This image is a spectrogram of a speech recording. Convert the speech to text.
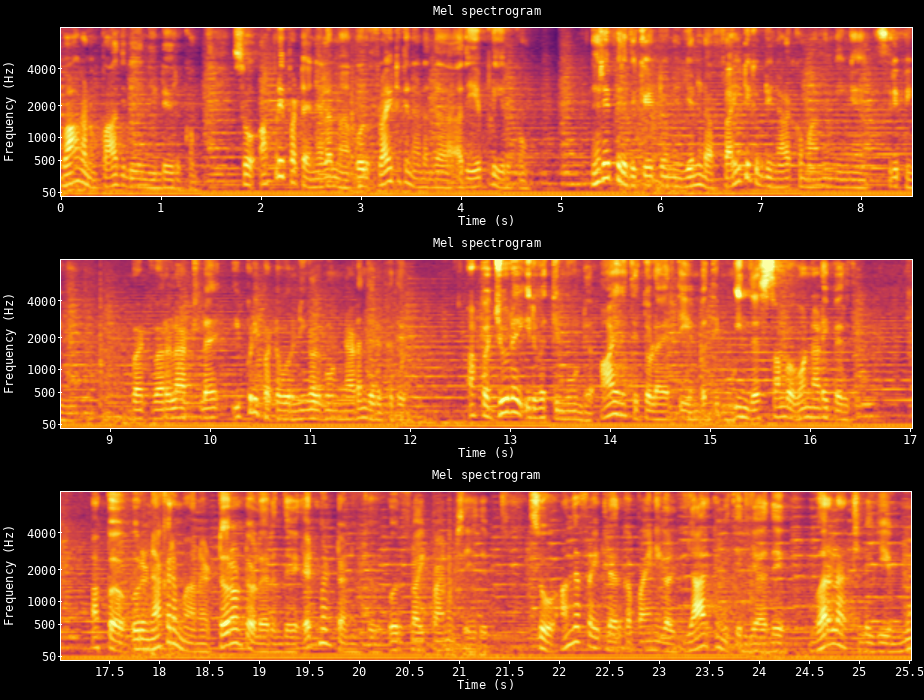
வாகனம் பாதிலேயே நின்று இருக்கும் ஸோ அப்படிப்பட்ட நிலைமை ஒரு ஃப்ளைட்டுக்கு நடந்தால் அது எப்படி இருக்கும்? நிறைய பேர் இது கேட்டோன்னு என்னடா ஃப்ளைட்டுக்கு இப்படி நடக்குமான்னு நீங்கள் சிரிப்பீங்க. பட் வரலாற்றில் இப்படிப்பட்ட ஒரு நிகழ்வும் நடந்திருக்குது. அப்போ ஜூலை இருபத்தி மூன்று ஆயிரத்தி தொள்ளாயிரத்தி எண்பத்தி மூணு இந்த சம்பவம் நடைபெறுது. அப்போ ஒரு நகரமான டொரண்டோலேருந்து எட்மண்டனுக்கு ஒரு ஃப்ளைட் பயணம் செய்யுது. ஸோ அந்த ஃப்ளைட்டில் இருக்க பயணிகள் யாருக்குமே தெரியாது. வரலாற்றிலேயே மு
